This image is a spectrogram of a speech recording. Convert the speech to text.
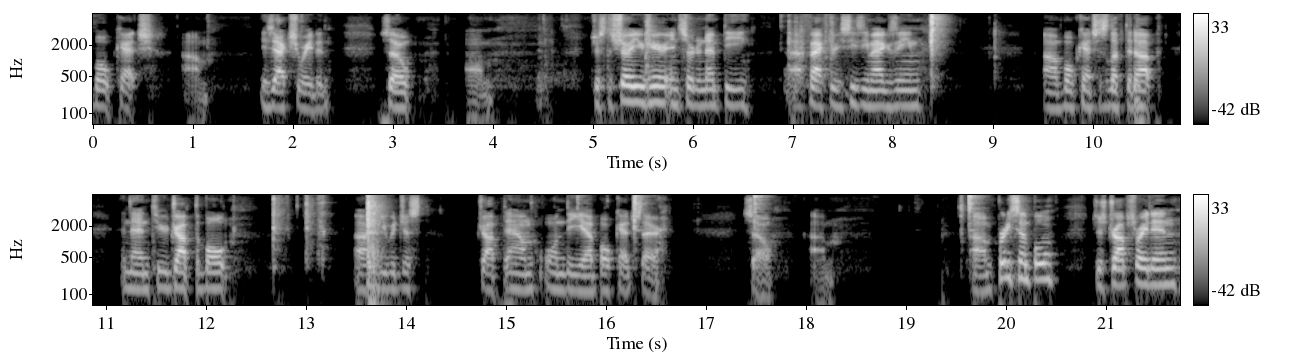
bolt catch um, is actuated. So um, just to show you here, insert an empty uh, factory CZ magazine. Uh, bolt catch is lifted up. And then to drop the bolt, uh, you would just drop down on the uh, bolt catch there. So um, um, pretty simple, just drops right in.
